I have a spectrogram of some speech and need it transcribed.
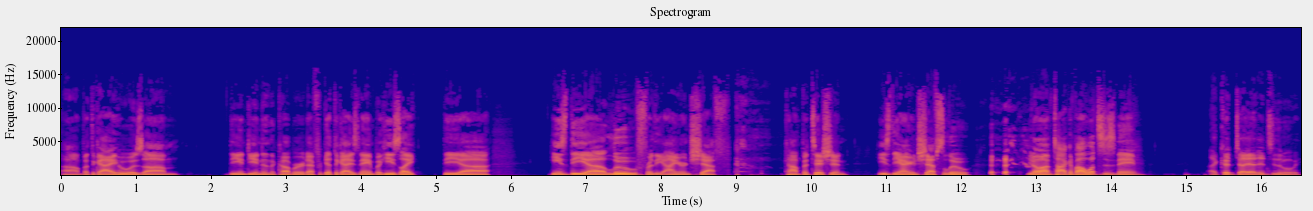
Uh, but the guy who was um, the Indian in the cupboard, I forget the guy's name, but he's like the uh, he's the uh, Lou for the Iron Chef competition. He's the Iron Chef's Lou. you know what I'm talking about? What's his name? I couldn't tell you I didn't see the movie.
